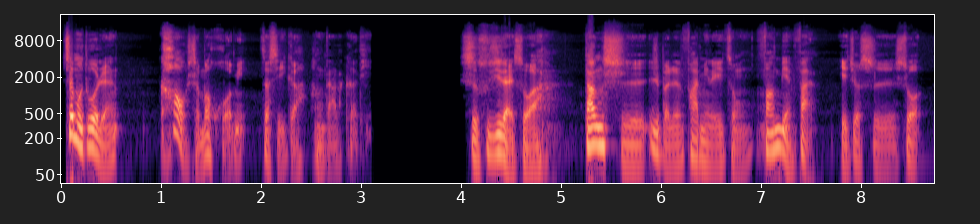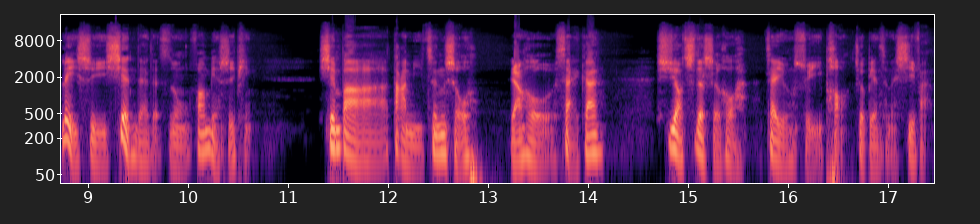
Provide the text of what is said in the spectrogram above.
这么多人靠什么活命？这是一个很大的课题。史书记载说啊，当时日本人发明了一种方便饭，也就是说类似于现代的这种方便食品。先把大米蒸熟，然后晒干，需要吃的时候啊，再用水一泡，就变成了稀饭。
